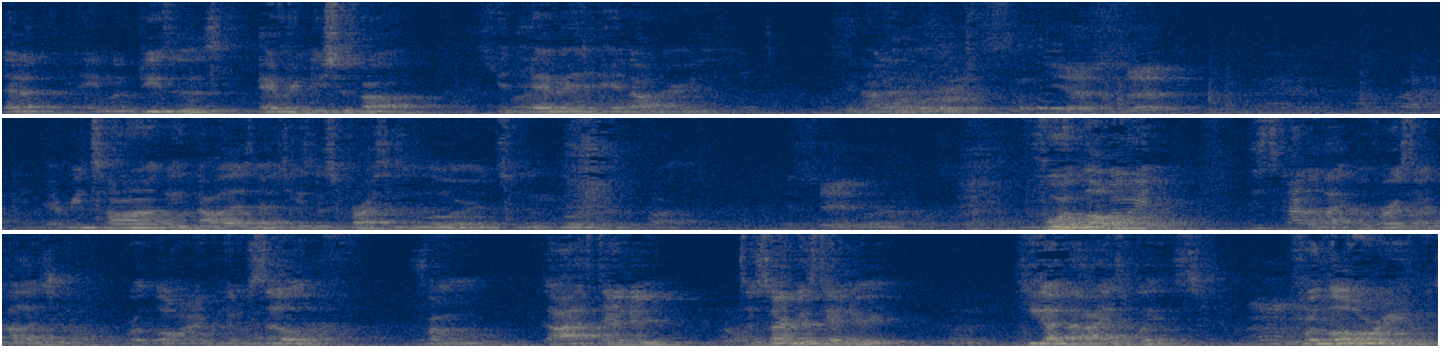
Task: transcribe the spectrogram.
that at the name of Jesus, every knee should bow, in heaven and on earth, and under the earth. Yes, sir. And every tongue acknowledge that Jesus Christ is the Lord to the glory of the Father. That's it. For lowering, this is kind of like reverse psychology. For lowering himself from God's standard to service standard, he got the highest place. For lowering,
